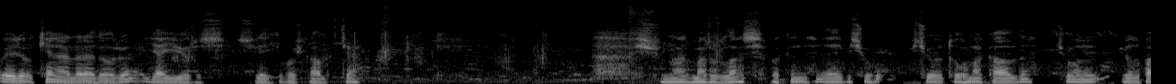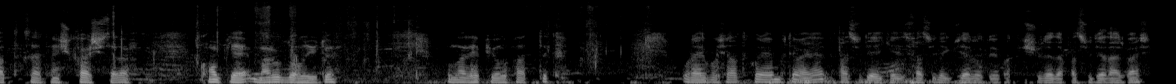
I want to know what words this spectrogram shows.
öyle o kenarlara doğru yayıyoruz sürekli boş kaldıkça. Şunlar marullar. Bakın e, birçoğu birçoğu tohuma kaldı. Çoğunu yolup attık zaten. Şu karşı taraf komple marul doluydu. Bunları hep yolup attık. Orayı boşalttık. Oraya muhtemelen fasulye ekeriz. Fasulye güzel oluyor. Bakın şurada da fasulyeler var.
